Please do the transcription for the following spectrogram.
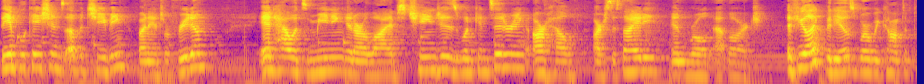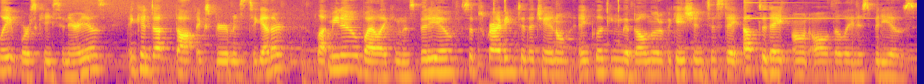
the implications of achieving financial freedom, and how its meaning in our lives changes when considering our health, our society, and world at large. If you like videos where we contemplate worst case scenarios and conduct thought experiments together, let me know by liking this video, subscribing to the channel, and clicking the bell notification to stay up to date on all the latest videos.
